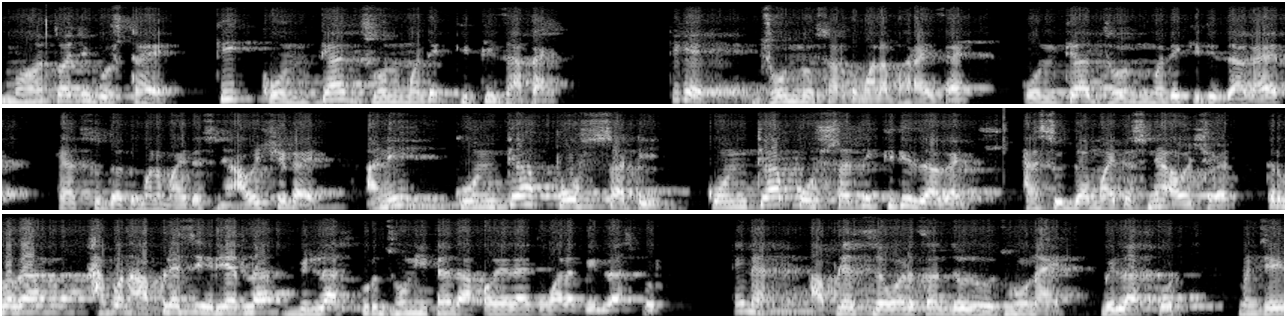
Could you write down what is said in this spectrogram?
महत्वाची गोष्ट आहे की कोणत्या झोनमध्ये किती जागा आहेत? ठीक आहे? झोननुसार तुम्हाला भरायचं आहे. कोणत्या झोनमध्ये किती जागा आहेत ह्या सुद्धा तुम्हाला माहीत असणे आवश्यक आहे. आणि कोणत्या पोस्टसाठी कोणत्या पोस्टसाठी किती जागा आहेत ह्या सुद्धा माहीत असणे आवश्यक आहे. तर बघा आपण आपल्याच एरियातला बिल्लासपूर झोन इथं दाखवलेला आहे तुम्हाला बिल्लासपूर. ठीक ना? आपल्या जवळचा जो झोन आहे बिलासपूर म्हणजे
